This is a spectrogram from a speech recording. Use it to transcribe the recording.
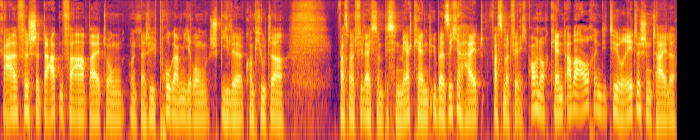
grafische Datenverarbeitung und natürlich Programmierung, Spiele, Computer, was man vielleicht so ein bisschen mehr kennt, über Sicherheit, was man vielleicht auch noch kennt, aber auch in die theoretischen Teile,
